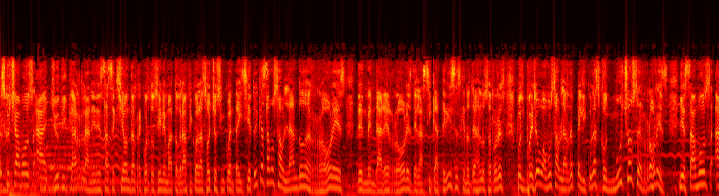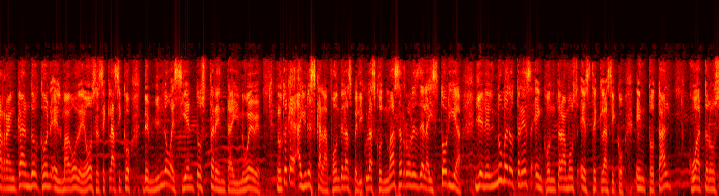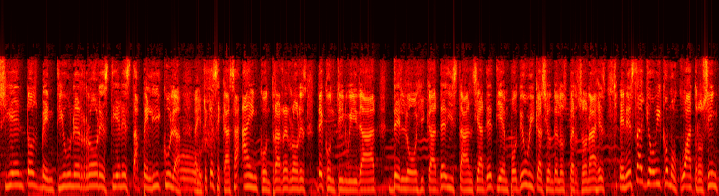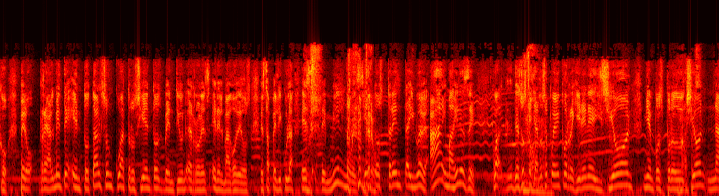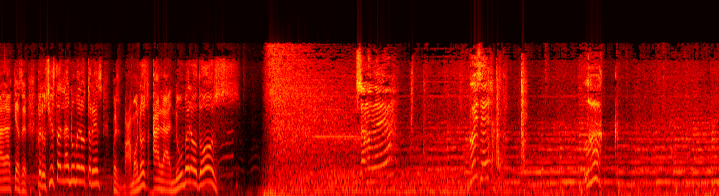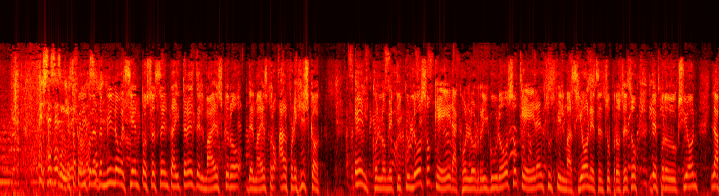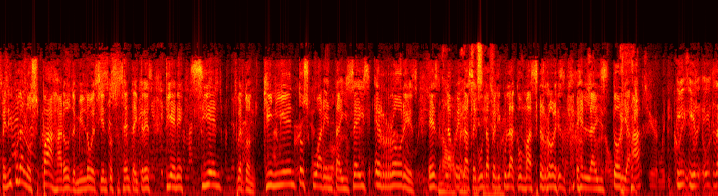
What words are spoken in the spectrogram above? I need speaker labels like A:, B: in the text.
A: Escuchamos a Judy Garland en esta sección del recuerdo cinematográfico a las 8.57. Hoy que estamos hablando de errores, de enmendar errores, de las cicatrices que nos dejan los errores, pues bueno, vamos a hablar de películas con muchos errores. Y estamos arrancando con El Mago de Oz, ese clásico de 1939. Resulta que hay un escalafón de las películas con más errores de la historia. Y en el número 3 encontramos este clásico. En total, 420 errores tiene esta película. Hay gente que se casa a encontrar errores de continuidad, de lógica, de distancia, de tiempo, de ubicación de los personajes. En esta yo vi como cuatro o cinco, pero realmente en total son 421 errores en El Mago de Oz. Esta película es de 1939. Ah, imagínense, de esos que ya no, se pueden corregir en edición ni en postproducción, pues. nada que hacer. Pero si esta es la número tres, pues vámonos a la número dos.
B: Someone there? Who is it?
A: Esta película es de 1963 del maestro del maestro Alfred Hitchcock. Él, con lo meticuloso que era, con lo riguroso que era en sus filmaciones, en su proceso de producción, la película Los pájaros de 1963 tiene 100, perdón, 546 errores. Es la, segunda película con más errores en la historia. ¿ah? Y,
